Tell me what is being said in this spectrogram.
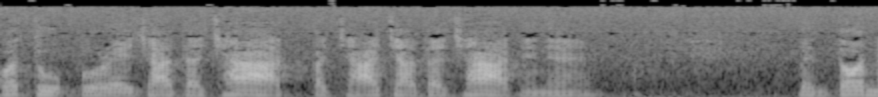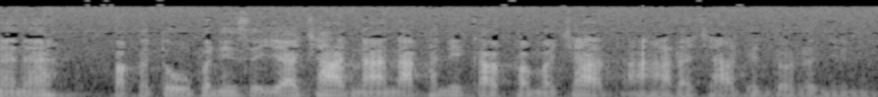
วัตถุปุเรชาตชาติ ปัจฉาชาตชาตินี่นะเป็นต้นนะนะปกตูปนิสยชาตินานักคณิกากรรมชาติอาหารชาติเป็นต้นเหล่านี้นะ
